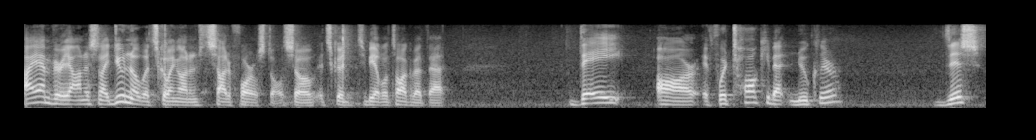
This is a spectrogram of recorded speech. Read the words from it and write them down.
I am very honest, and I do know what's going on inside of Forrestal, so it's good to be able to talk about that. They are, if we're talking about nuclear, this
